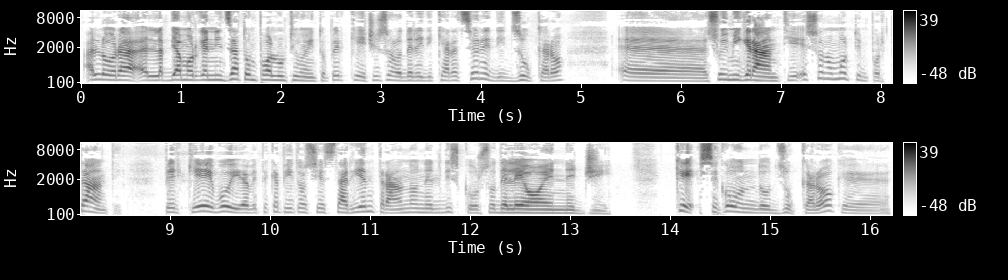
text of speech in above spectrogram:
Allora, l'abbiamo organizzato un po' all'ultimo momento perché ci sono delle dichiarazioni di Zuccaro eh, sui migranti e sono molto importanti perché voi avete capito si sta rientrando nel discorso delle ONG che secondo Zuccaro, che,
